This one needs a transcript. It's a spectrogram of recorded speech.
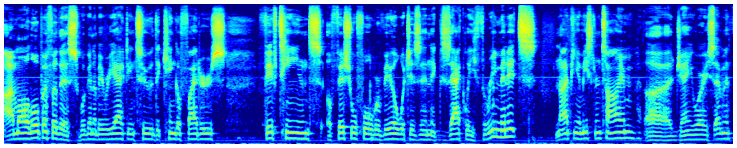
I'm all open for this. We're going to be reacting to the King of Fighters 15's official full reveal, which is in exactly 3 minutes, 9 p.m. Eastern Time, uh, January 7th,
